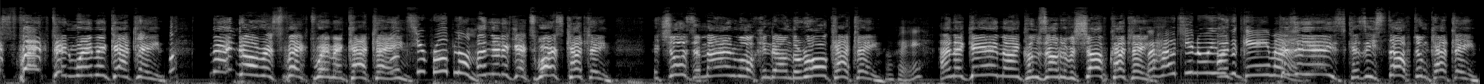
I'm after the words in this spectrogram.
Respecting women, Kathleen. Men don't respect women, Kathleen. What's your problem? And then it gets worse, Kathleen. It shows a man walking down the road, Kathleen. Okay. And a gay man comes out of a shop, Kathleen. But how do you know he was a gay man? Because he is, because he stopped him, Kathleen.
